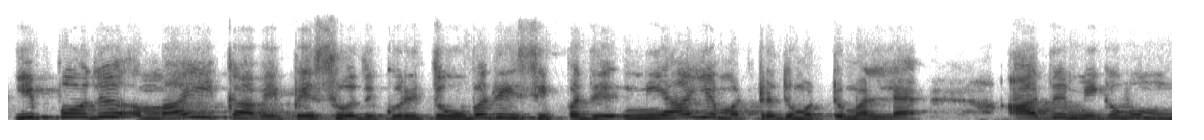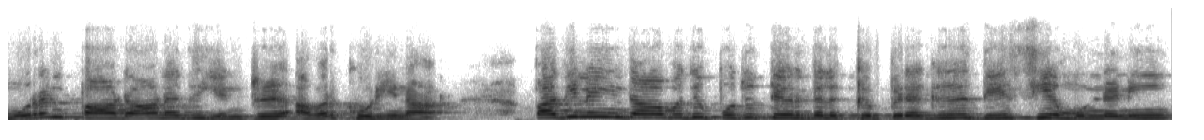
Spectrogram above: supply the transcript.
இப்போது மாயிகாவை பேசுவது குறித்து உபதேசிப்பது நியாயமற்றது மட்டுமல்ல அது மிகவும் முரண்பாடானது என்று அவர் கூறினார். பதினைந்தாவது பொது தேர்தலுக்கு பிறகு தேசிய முன்னணி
